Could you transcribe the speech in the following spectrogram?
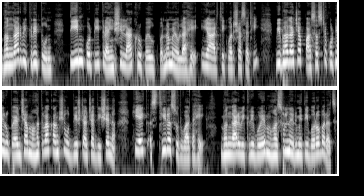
भंगार विक्रीतून तीन कोटी त्र्याऐंशी लाख रुपये उत्पन्न मिळवलं आहे. या आर्थिक वर्षासाठी विभागाच्या पासष्ट कोटी रुपयांच्या महत्वाकांक्षी उद्दिष्टाच्या दिशेनं ही एक स्थिर सुरुवात आहे. भंगार विक्रीमुळे महसूल निर्मितीबरोबरच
